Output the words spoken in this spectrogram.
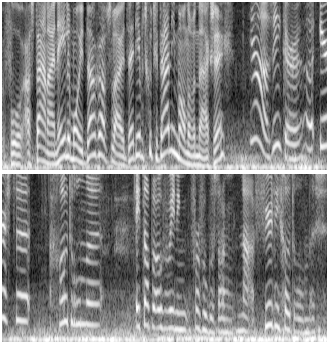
voor Astana een hele mooie dag afsluit. Hè? Die hebben het goed gedaan, die mannen vandaag, zeg. Ja, zeker. Eh, Eerste grote ronde etappe-overwinning voor Vogelsang. Na 14 grote rondes.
